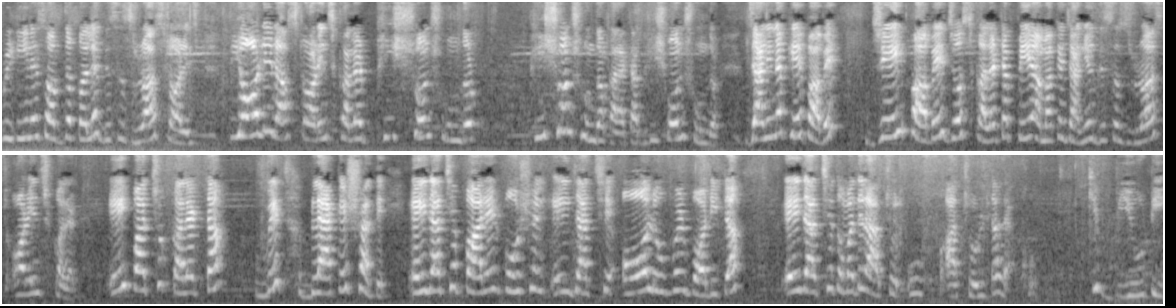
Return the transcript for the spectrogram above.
prettiness of the colour this is rust orange purely rust orange colour ভীষণ সুন্দর ভীষণ সুন্দর কালারটা ভীষণ সুন্দর। জানি না কে পাবে, যেই পাবে জাস্ট কালারটা পেয়ে আমাকে জানিও this is rust orange colour এই পাচ্ছ কালারটা উইথ ব্ল্যাক এর সাথে। এই যাচ্ছে পাড়ের পোর্শন এই যাচ্ছে অল ওভার বডিটা এই যাচ্ছে তোমাদের আঁচল। উফ, আঁচলটা দেখো, কি বিউটি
